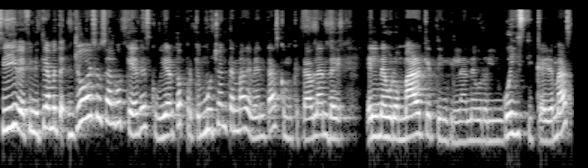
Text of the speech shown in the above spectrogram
Sí, definitivamente. Yo eso es algo que he descubierto porque mucho en tema de ventas como que te hablan de el neuromarketing, la neurolingüística y demás.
